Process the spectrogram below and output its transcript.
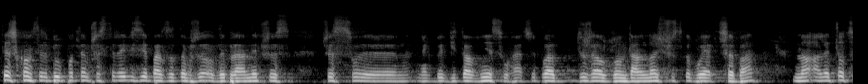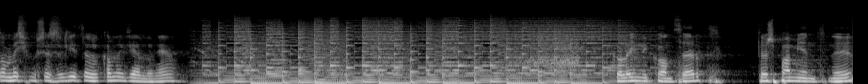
Też koncert był potem przez telewizję bardzo dobrze odebrany, przez, przez e, jakby widownię, słuchaczy. Była duża oglądalność, wszystko było jak trzeba. No ale to, co myśmy przeżyli, to tylko my wiemy, nie? Kolejny koncert, też pamiętny,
